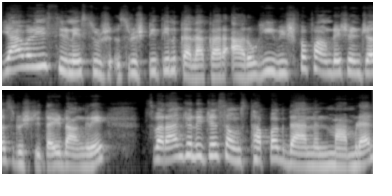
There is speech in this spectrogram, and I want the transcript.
यावेळी सिने सृष्टीतील कलाकार आरोही विश्व फाउंडेशनच्या सृष्टीताई डांगरे स्वरांजलीचे संस्थापक दयानंद मामड्याल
